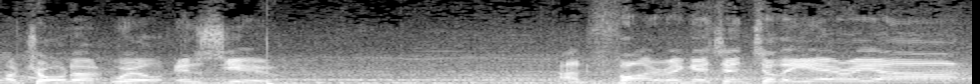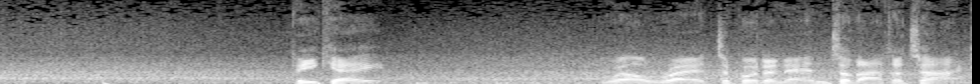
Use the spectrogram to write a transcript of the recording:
A corner will ensue. And firing it into the area. Piqué. Well read to put an end to that attack.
